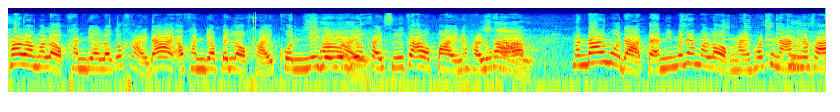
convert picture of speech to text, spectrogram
ถ้าเรามาหลอกคันเดียวเราก็ขายได้ เอาคันเดียวไปหลอกขายคนเยใช่ อะๆเยอะๆใครซื้อก็เอาไปนะคะ ลูกค้าใช่มันได้หมดอะแต่อันนี้ไม่ได้มาหลอกไง เพราะฉะนั้นนะคะ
